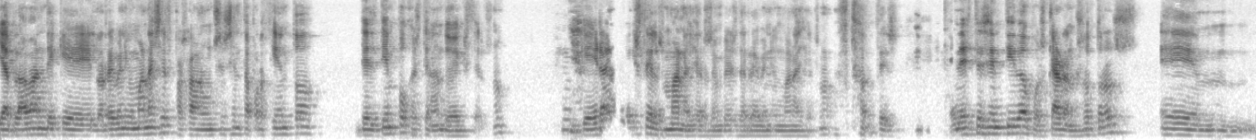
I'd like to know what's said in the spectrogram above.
Y hablaban de que los revenue managers pasaban un 60% del tiempo gestionando Excel, ¿no? que eran Excel managers en vez de revenue managers, ¿no? Entonces, en este sentido, pues claro, nosotros em,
